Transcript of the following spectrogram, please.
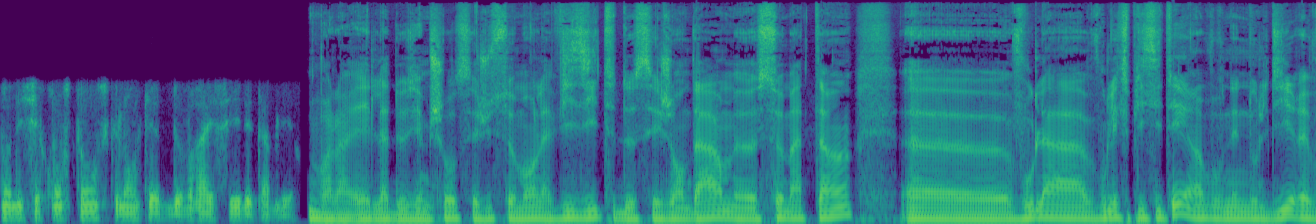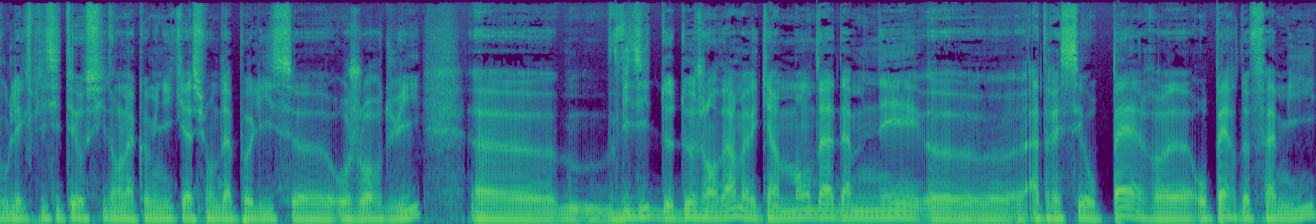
dans des circonstances que l'enquête devra essayer d'établir. Voilà, et la deuxième chose, c'est justement la visite de ces gendarmes ce matin. vous l'explicitez, vous, hein, vous venez de nous le dire, et vous l'explicitez explicité aussi dans la communication de la police euh, aujourd'hui. Euh, visite de deux gendarmes avec un mandat d'amener euh, adressé au père, au père de famille.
